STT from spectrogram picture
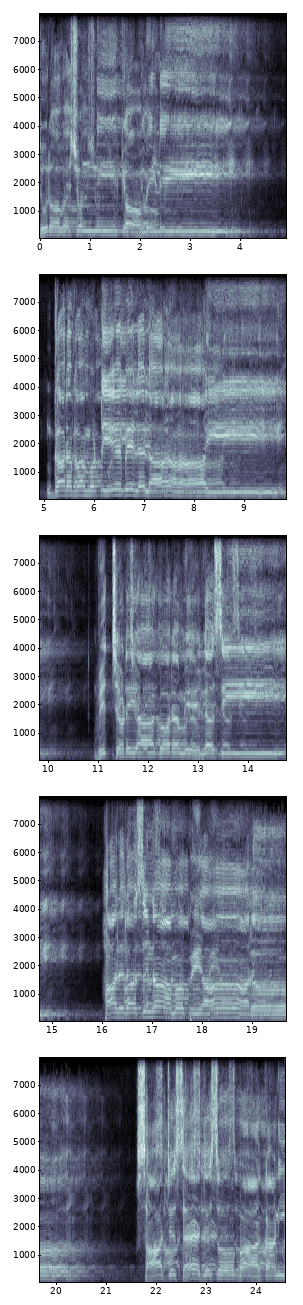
ਤੁਰਵ ਸੁੰਨੀ ਕਿਉ ਮਿਲੀ। ਗਰਭ ਮੁਟਿਏ ਬਿਲ ਲਾਈ। ਵਿਛੜਿਆ ਗੁਰ ਮੇਲਸੀ। ਹਰ ਰਸ ਨਾਮ ਪਿਆਰ। ਸਾਚ ਸਹਿਜ ਸੋਭਾ ਕਣੀ।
